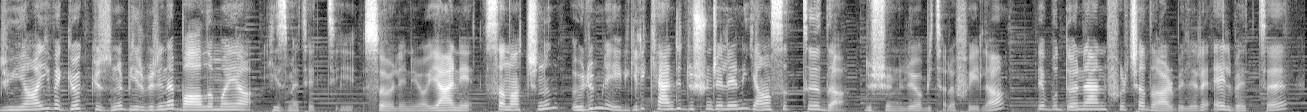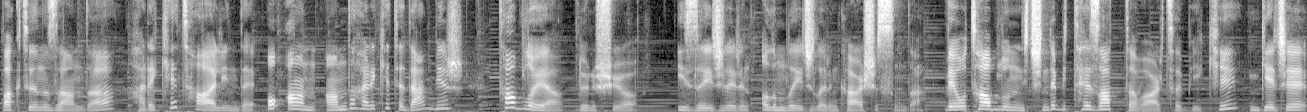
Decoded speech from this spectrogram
dünyayı ve gökyüzünü birbirine bağlamaya hizmet ettiği söyleniyor. Yani sanatçının ölümle ilgili kendi düşüncelerini yansıttığı da düşünülüyor bir tarafıyla ve bu dönen fırça darbeleri elbette baktığınız anda hareket halinde o an anda hareket eden bir tabloya dönüşüyor izleyicilerin, alımlayıcıların karşısında. Ve o tablonun içinde bir tezat da var tabii ki. Gece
